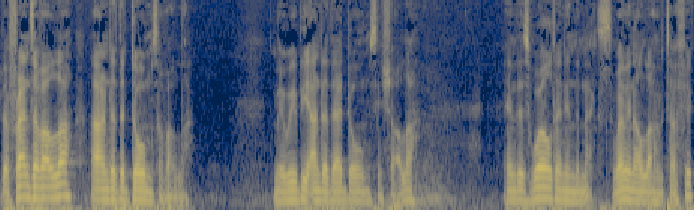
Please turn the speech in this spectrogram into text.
The friends of Allah are under the domes of Allah. May we be under their domes, inshallah, in this world and in the next. Wa min Allahu tafiq.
